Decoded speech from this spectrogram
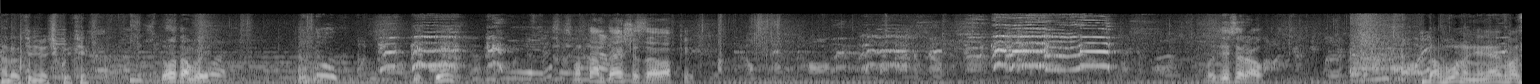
Надо в тенечек уйти. Что там вы? Петух. Петух? Там дальше за лавкой. Вот здесь орал. Да вон они, они от вас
